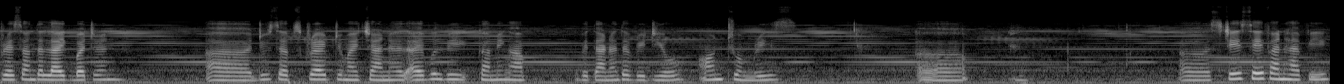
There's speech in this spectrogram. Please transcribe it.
press on the like button. Uh, do subscribe to my channel. I will be coming up with another video on Thumris. Uh, stay safe and happy.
